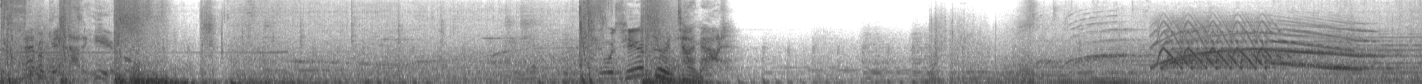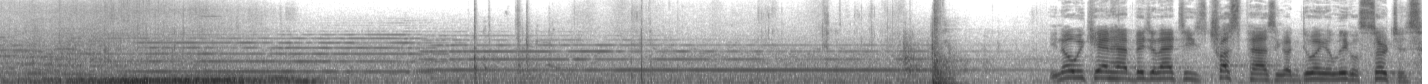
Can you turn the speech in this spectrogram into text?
You're never getting out of here. Anyone's here? You're in timeout. Know we can't have vigilantes trespassing or doing illegal searches.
